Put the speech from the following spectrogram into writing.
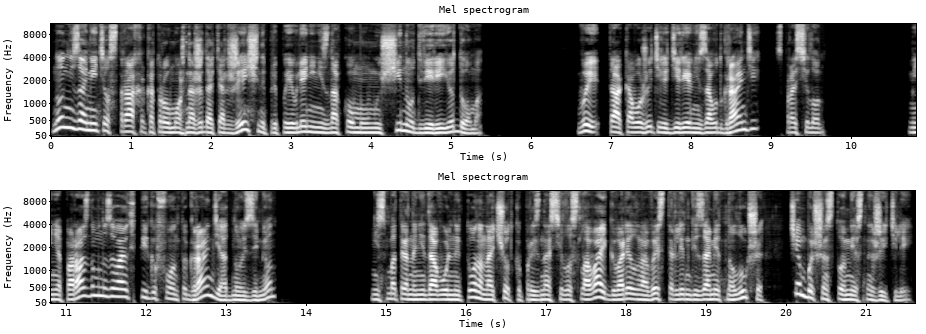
но он не заметил страха, которого можно ожидать от женщины при появлении незнакомого мужчины у двери ее дома. «Вы та, кого жители деревни зовут Гранди?» — спросил он. «Меня по-разному называют в Пигафонта. Гранди — одно из имен». Несмотря на недовольный тон, она четко произносила слова и говорила на Вестерлинге заметно лучше, чем большинство местных жителей.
